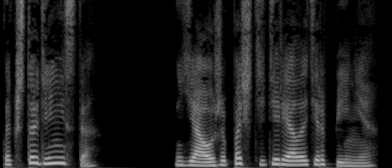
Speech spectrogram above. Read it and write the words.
Так что, Денис-то? Я уже почти теряла терпение.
